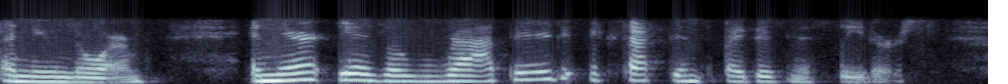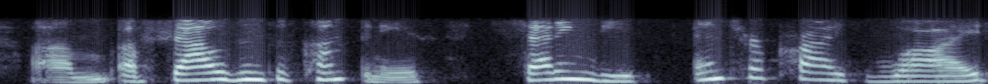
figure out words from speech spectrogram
a new norm. And there is a rapid acceptance by business leaders um, of thousands of companies setting these enterprise wide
